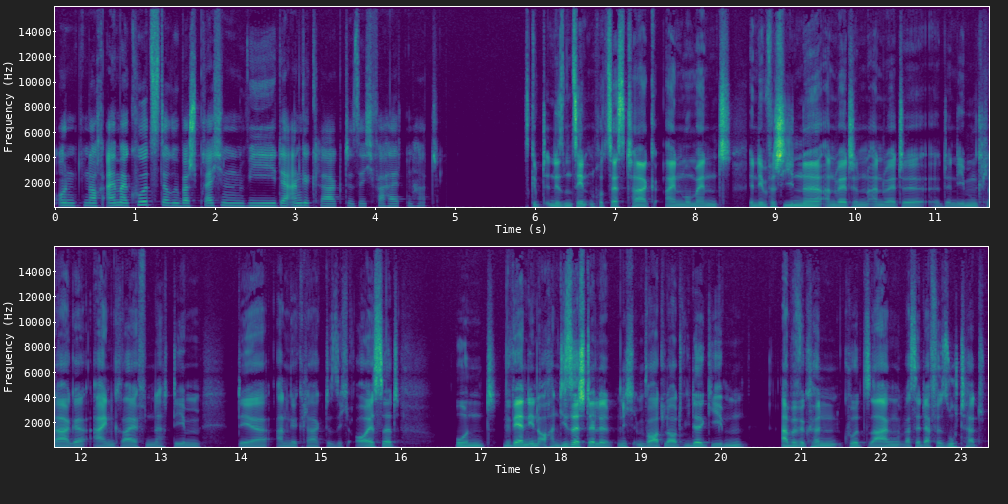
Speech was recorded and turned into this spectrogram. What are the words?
und noch einmal kurz darüber sprechen, wie der Angeklagte sich verhalten hat. Es gibt in diesem zehnten Prozesstag einen Moment, in dem verschiedene Anwältinnen und Anwälte äh, der Nebenklage eingreifen, nachdem der Angeklagte sich äußert. Und wir werden ihn auch an dieser Stelle nicht im Wortlaut wiedergeben, aber wir können kurz sagen, was er da versucht hat.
